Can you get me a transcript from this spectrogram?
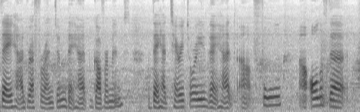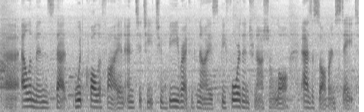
They had referendum, they had government, they had territory, they had uh, full, all of the uh, elements that would qualify an entity to be recognized before the international law as a sovereign state.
